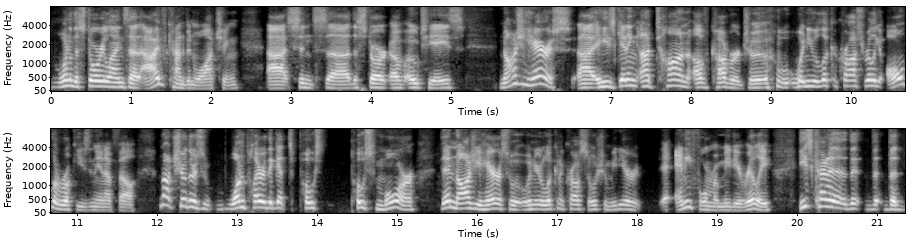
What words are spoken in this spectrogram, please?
one of the storylines that I've kind of been watching uh, since uh, the start of OTAs. Najee Harris, uh, he's getting a ton of coverage. Uh, when you look across really all the rookies in the NFL, I'm not sure there's one player that gets post post more than Najee Harris when you're looking across social media or any form of media. Really, he's kind of the, the the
